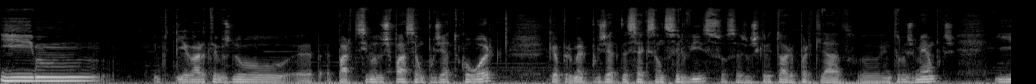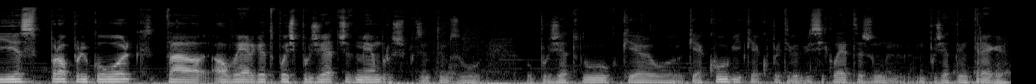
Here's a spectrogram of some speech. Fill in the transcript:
e E agora temos no, a parte de cima do espaço é um projeto de co-work, que é o primeiro projeto da secção de serviço, ou seja, um escritório partilhado eh, entre os membros, e esse próprio co-work está, alberga depois projetos de membros, por exemplo, temos o, o projeto do Hugo, que é, o, que é a Cubi, que é a Cooperativa de Bicicletas, uma- um projeto de entrega,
